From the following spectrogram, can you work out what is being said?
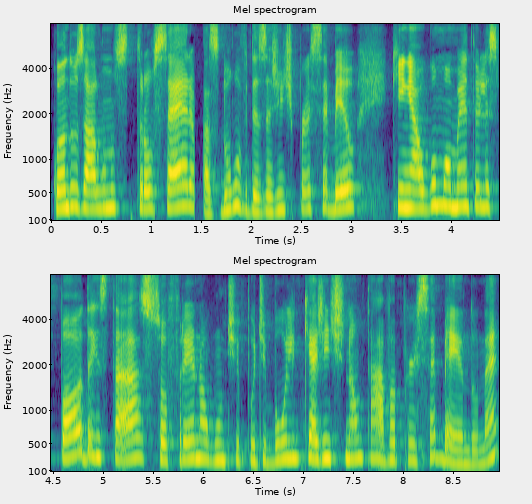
quando os alunos trouxeram as dúvidas, a gente percebeu que em algum momento eles podem estar sofrendo algum tipo de bullying que a gente não estava percebendo, né?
